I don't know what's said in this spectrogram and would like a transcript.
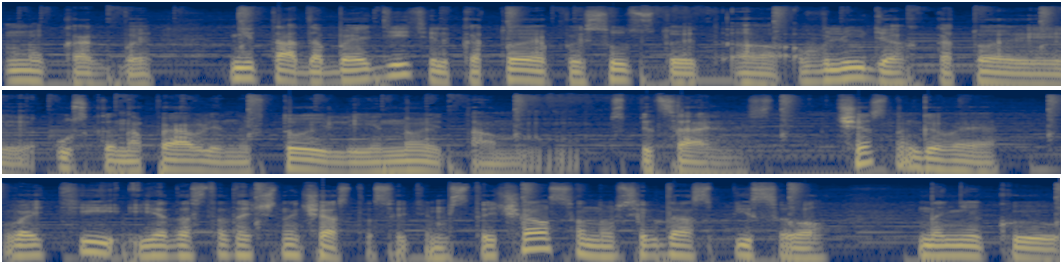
ну как бы, не та добродетель, которая присутствует э, в людях, которые узконаправлены в той или иной там специальности. Честно говоря, в IT я достаточно часто с этим встречался, но всегда списывал на некую,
